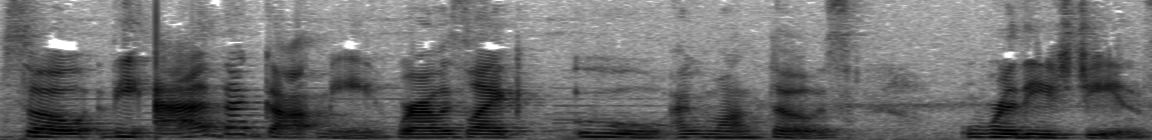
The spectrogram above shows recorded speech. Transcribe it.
So the ad that got me where I was like, ooh, I want those were these jeans.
